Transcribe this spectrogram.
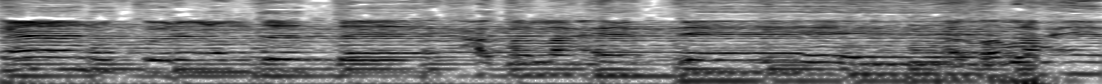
كانوا كلهم ضدك حطلع حبك حطلع حبي.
